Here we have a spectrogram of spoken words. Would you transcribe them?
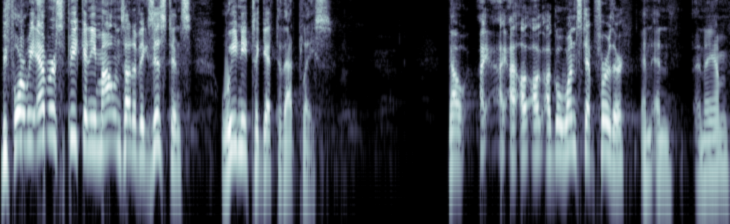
before we ever speak any mountains out of existence, we need to get to that place. Now, I, will go one step further, and, and, and I am,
